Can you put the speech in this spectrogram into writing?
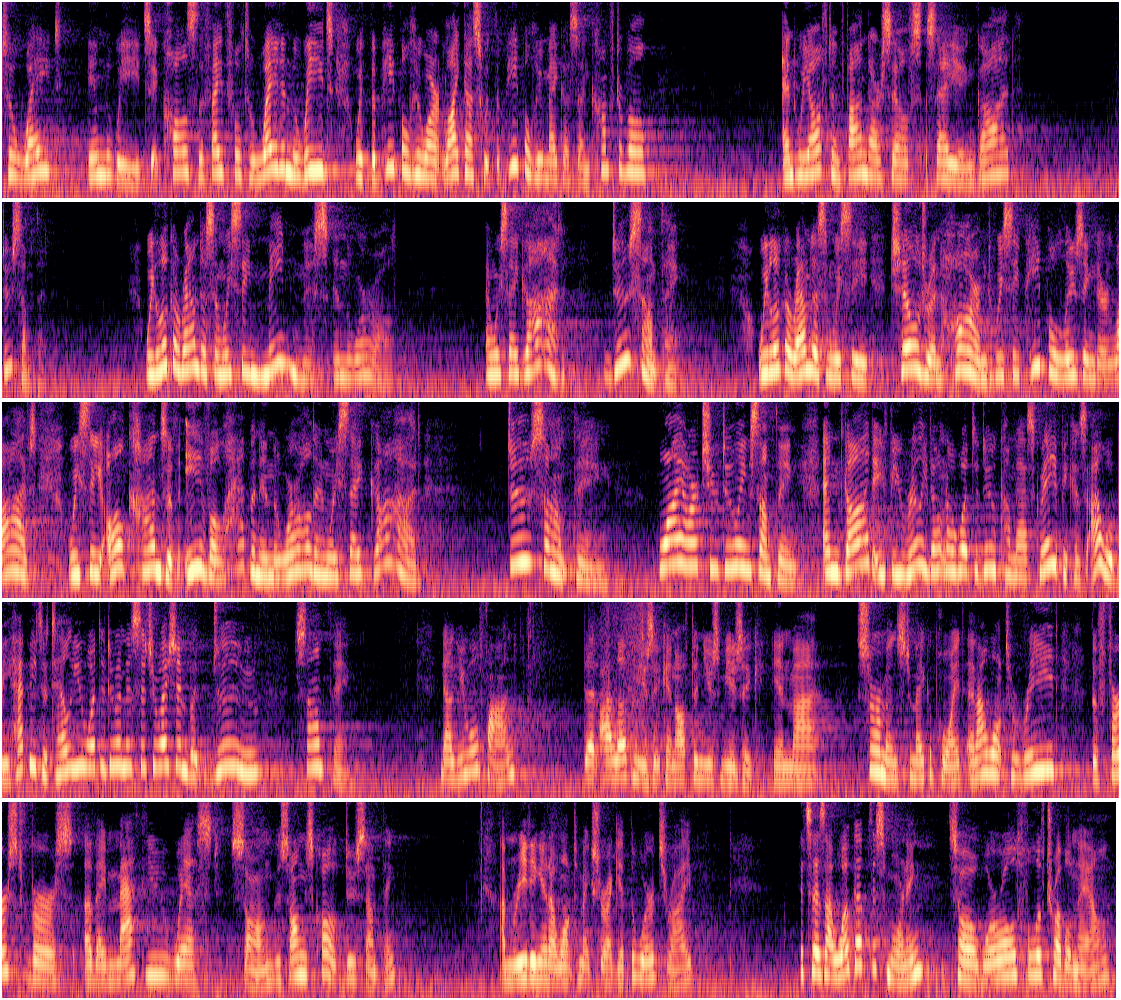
to wait in the weeds. It calls the faithful to wait in the weeds with the people who aren't like us, with the people who make us uncomfortable. And we often find ourselves saying, God, do something. We look around us and we see meanness in the world. And we say, God, do something. We look around us and we see children harmed. We see people losing their lives. We see all kinds of evil happen in the world, and we say, God, do something. Why aren't you doing something? And God, if you really don't know what to do, come ask me because I will be happy to tell you what to do in this situation, but do something. Now, you will find that I love music and often use music in my sermons to make a point, and I want to read the first verse of a Matthew West song. The song is called Do Something. I'm reading it, I want to make sure I get the words right. It says, I woke up this morning, saw a world full of trouble now,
